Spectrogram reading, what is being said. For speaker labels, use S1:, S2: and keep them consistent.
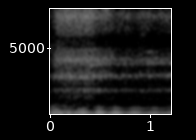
S1: Mm-hmm.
